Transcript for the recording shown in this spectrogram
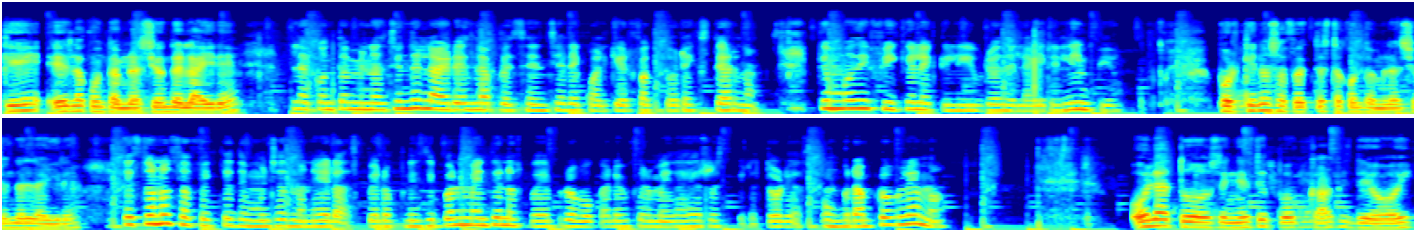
¿Qué es la contaminación del aire? La contaminación del aire es la presencia de cualquier factor externo que modifique el equilibrio del aire limpio. ¿Por qué nos afecta esta contaminación del aire? Esto nos afecta de muchas maneras, pero principalmente nos puede provocar enfermedades respiratorias, un gran problema. Hola a todos, en este podcast de hoy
